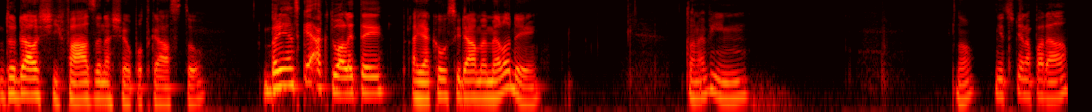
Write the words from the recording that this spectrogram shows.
do další fáze našeho podcastu. Brněnské aktuality, A jakou si dáme melodii? to nevím. No. Něco tě napadá?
